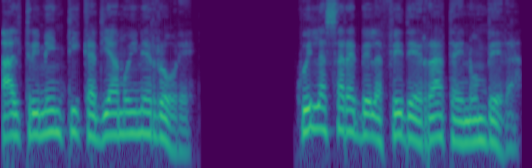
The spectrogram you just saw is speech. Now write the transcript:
Altrimenti cadiamo in errore. Quella sarebbe la fede errata e non vera.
